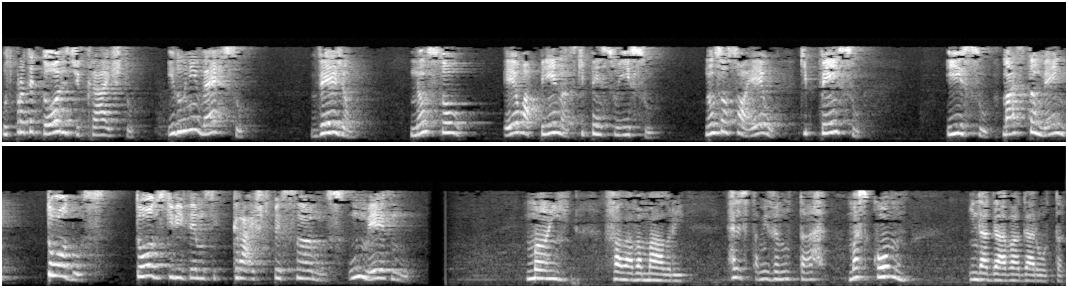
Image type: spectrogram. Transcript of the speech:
os protetores de Cristo e do universo. Vejam, não sou eu apenas que penso isso. Não sou só eu que penso isso, mas também todos, todos que vivemos em Cristo pensamos o mesmo. Mãe, falava Mallory, ela está me vendo lutar. Mas como? indagava a garota,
